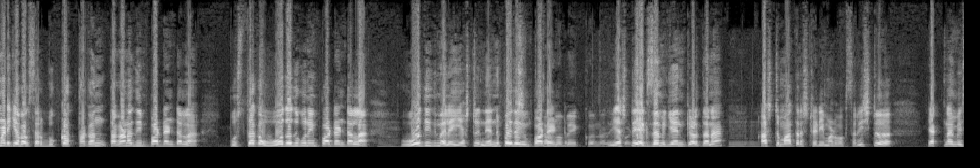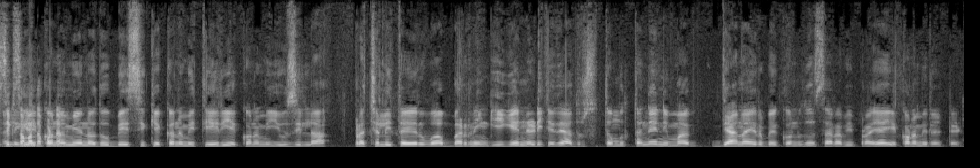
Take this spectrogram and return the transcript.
ಮಾಡ್ಕೋಬೇಕು ಸರ್. ಬುಕ್ ತಗೊಂಡ್ ತಗೊಳೋದು ಇಂಪಾರ್ಟೆಂಟ್ ಅಲ್ಲ. ಪುಸ್ತಕ ಓದೋದಕ್ಕೂ ಇಂಪಾರ್ಟೆಂಟ್ ಅಲ್ಲ. ಓದಿದ ಮೇಲೆ ಎಷ್ಟು ನೆನಪಿದ ಇಂಪಾರ್ಟೆಂಟ್ ಎಷ್ಟು ಎಕ್ಸಾಮ್ಗೆ ಏನು ಕೇಳ್ತಾನೆ? ಅಷ್ಟು ಮಾತ್ರ ಸ್ಟಡಿ ಮಾಡ್ಬೇಕು ಸರ್. ಇಷ್ಟು ಎಕನಾಮಿಕ್ಸ್ ಸಂಬಂಧ ಎಕಾನಮಿ ಅನ್ನೋದು basic economy theory economy use ಇಲ್ಲ. ಪ್ರಚಲಿತ ಇರುವ ಬರ್ನಿಂಗ್ ಈಗೇನು ನಡೀತಿದೆ ಅದ್ರ ಸುತ್ತಮುತ್ತನೇ ನಿಮ್ಮ ಧ್ಯಾನ ಇರಬೇಕು ಅನ್ನೋದು ಸರ್ ಅಭಿಪ್ರಾಯ ಎಕಾನಮಿ ರಿಲೇಟೆಡ್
